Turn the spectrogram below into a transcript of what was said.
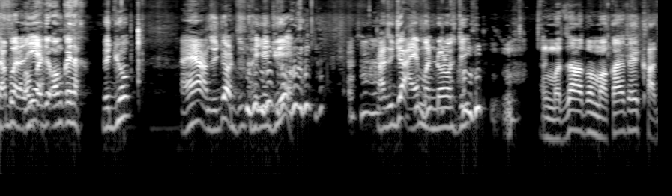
આમ ભરા કઈ દે, આમ કઈ નાખ જોજો હા જોજો અડધું ખાઈએ જોઈએ હા જોજો આ મંડળો છે અને મજા આવે તો મકાઈ તો ખાદ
